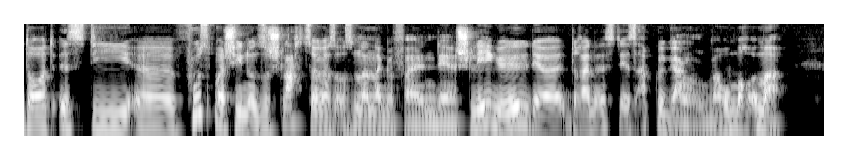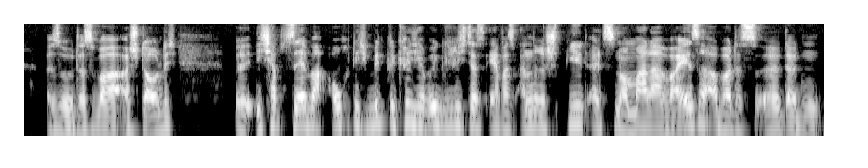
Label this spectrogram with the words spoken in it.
Dort ist die äh, Fußmaschine unseres Schlagzeugers auseinandergefallen. Der Schlegel, der dran ist, der ist abgegangen. Warum auch immer. Also das war erstaunlich. Äh, ich habe selber auch nicht mitgekriegt. Ich habe mitgekriegt, dass er was anderes spielt als normalerweise, aber das äh, dann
